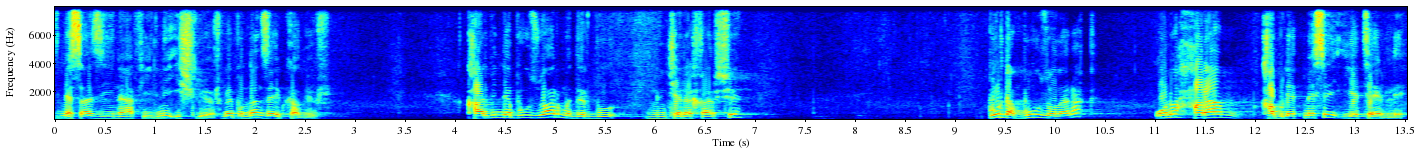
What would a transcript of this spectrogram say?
mesela zina fiilini işliyor ve bundan zevk alıyor. Kalbinde buz var mıdır bu münkere karşı? Burada buğz olarak onu haram kabul etmesi yeterli.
